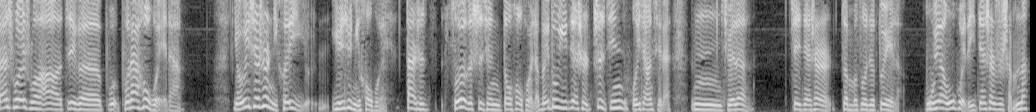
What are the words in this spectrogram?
咱说一说啊，这个不不太后悔的，有一些事你可以允许你后悔，但是所有的事情你都后悔了，唯独一件事，至今回想起来，嗯，觉得这件事这么做就对了，无怨无悔的一件事是什么呢？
